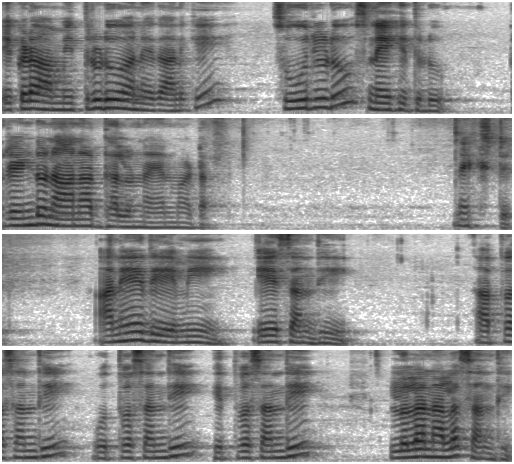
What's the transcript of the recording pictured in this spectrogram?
ఇక్కడ మిత్రుడు అనే దానికి సూర్యుడు స్నేహితుడు రెండు నానార్థాలు ఉన్నాయన్నమాట నెక్స్ట్ అనేదేమి ఏ సంధి? అత్వసంధి ఉత్వసంధి ఇత్వసంధి లులనల సంధి.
